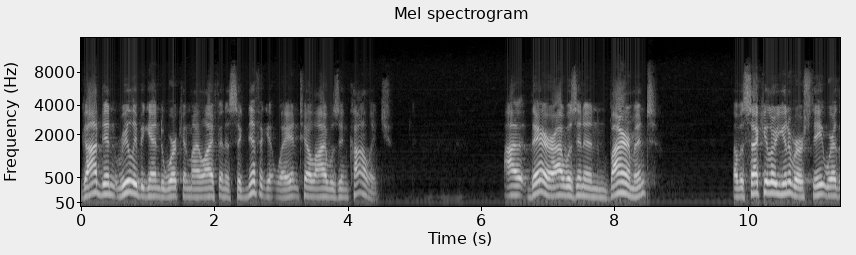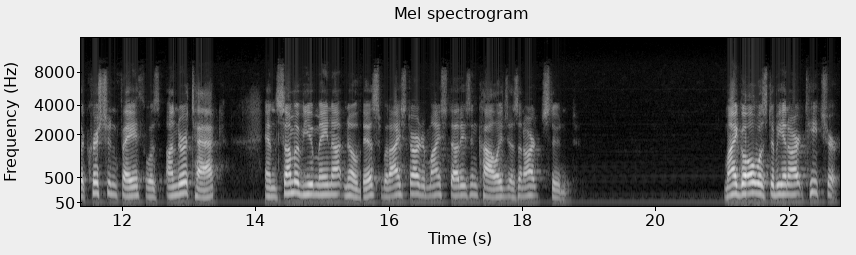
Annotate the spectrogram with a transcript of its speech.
God didn't really begin to work in my life in a significant way until I was in college. I, there, I was in an environment of a secular university where the Christian faith was under attack. And some of you may not know this, but I started my studies in college as an art student. My goal was to be an art teacher.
